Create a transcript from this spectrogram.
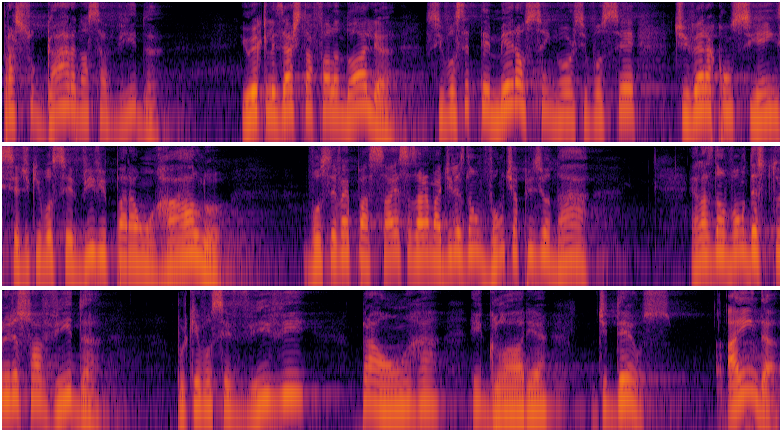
para sugar a nossa vida. E o Eclesiastes está falando: olha, se você temer ao Senhor, se você tiver a consciência de que você vive para honrá-lo, você vai passar e essas armadilhas não vão te aprisionar, elas não vão destruir a sua vida, porque você vive para a honra e glória de Deus. Ainda,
